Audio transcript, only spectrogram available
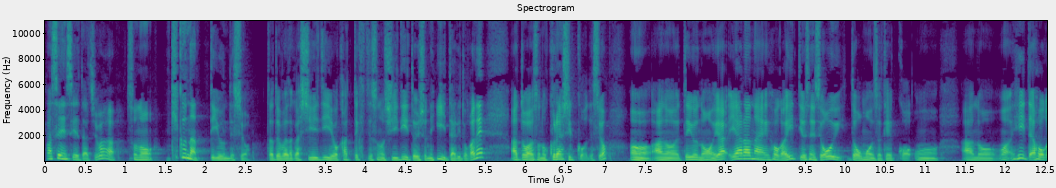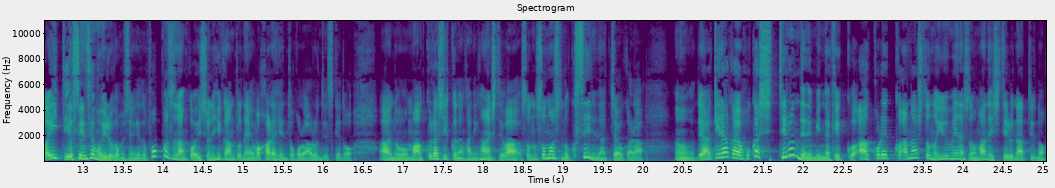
まあ先生たちは、その、聞くなって言うんですよ。例えば、なんか CD を買ってきて、その CD と一緒に弾いたりとかね。あとはそのクラシックをですよ。うん。あの、っていうのをや、やらない方がいいっていう先生多いと思うんですよ、結構。うん。あの、まあ、弾いた方がいいっていう先生もいるかもしれないけど、ポップスなんかを一緒に弾かんとね、分からへんところあるんですけど、あの、まあ、クラシックなんかに関しては、その、その人の癖になっちゃうから、うん。で、明らかに他知ってるんでね、みんな結構、あ、これ、あの人の有名な人の真似してるなっていうの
